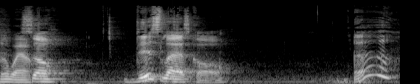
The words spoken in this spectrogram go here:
Oh, wow. So, this last call, oh.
